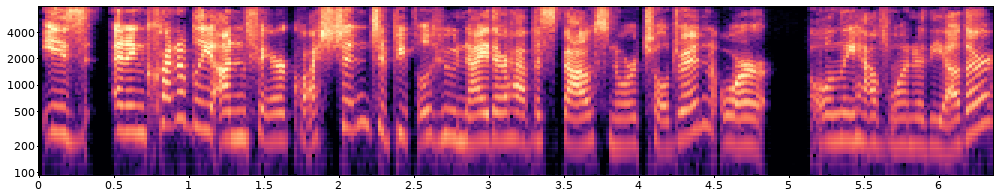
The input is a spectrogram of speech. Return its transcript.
is an incredibly unfair question to people who neither have a spouse nor children or only have one or the other,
